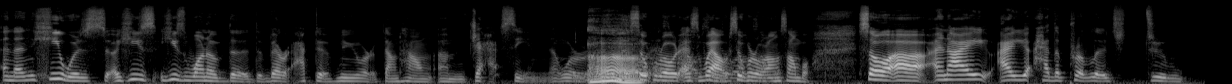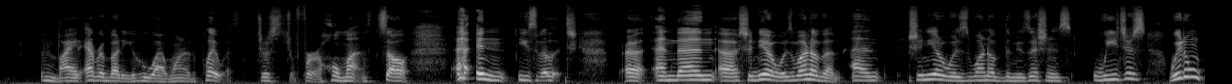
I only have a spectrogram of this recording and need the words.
and then he was uh, he's he's one of the, the very active New York downtown um, jazz scene or Ah. the Silk Road as well, Silk Road Ensemble. So uh, and I I had the privilege to invite everybody who I wanted to play with just for a whole month. So in East Village. Uh, and then uh, Shanir was one of them. And Shanir was one of the musicians. We just, we don't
